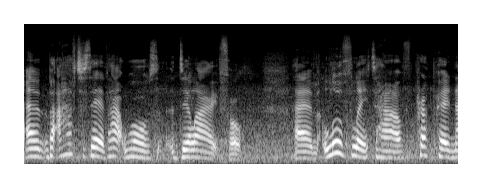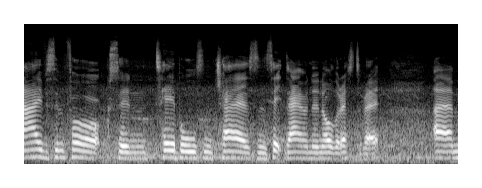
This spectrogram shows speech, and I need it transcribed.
Um, but I have to say that was delightful. Um, lovely to have proper knives and forks and tables and chairs and sit down and all the rest of it. Um,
